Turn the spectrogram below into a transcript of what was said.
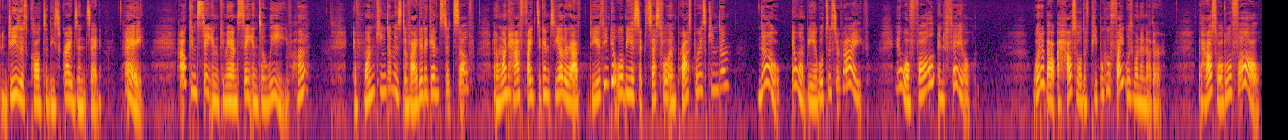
And Jesus called to these scribes and said, Hey, how can Satan command Satan to leave, huh? If one kingdom is divided against itself, and one half fights against the other half, do you think it will be a successful and prosperous kingdom? No, it won't be able to survive. It will fall and fail. What about a household of people who fight with one another? The household will fall.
